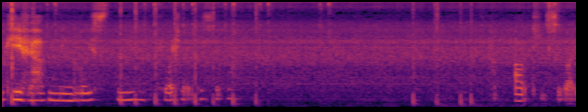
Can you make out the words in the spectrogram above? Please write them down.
Okay, wir haben den größten Vorteil bisher. Artis reich.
